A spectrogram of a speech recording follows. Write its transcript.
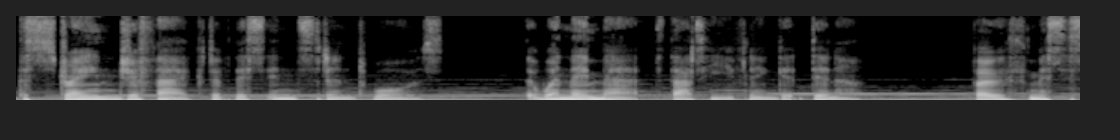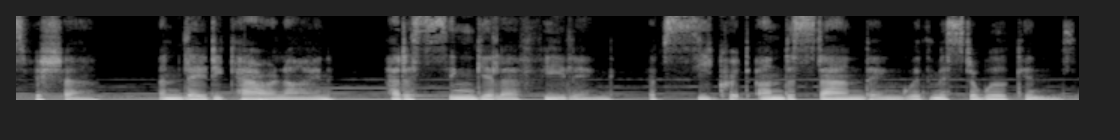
The strange effect of this incident was that when they met that evening at dinner, both Mrs. Fisher and Lady Caroline had a singular feeling of secret understanding with Mr. Wilkins.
